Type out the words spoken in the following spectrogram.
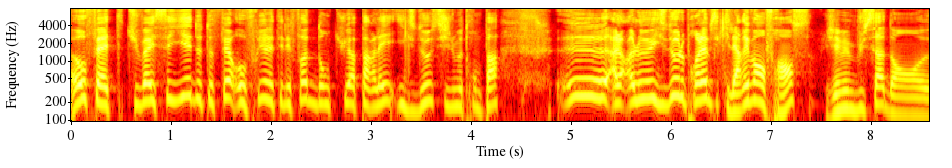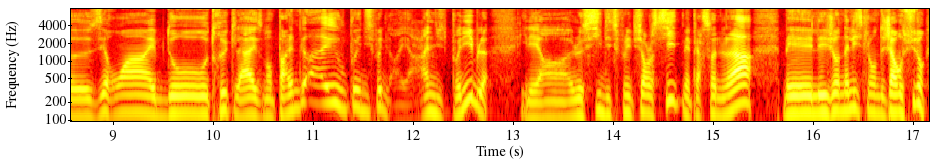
Euh, au fait, tu vas essayer de te faire offrir les téléphones dont tu as parlé, X2 si je ne me trompe pas. Euh, alors le X2, le problème c'est qu'il est arrivé en France. J'ai même vu ça dans euh, 01 Hebdo, truc là, ils en ont parlé. Ah, vous pouvez disponible. Il n'y a rien disponible. Il est en- le site disponible sur le site, mais personne là. Mais les journalistes l'ont déjà reçu. Donc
